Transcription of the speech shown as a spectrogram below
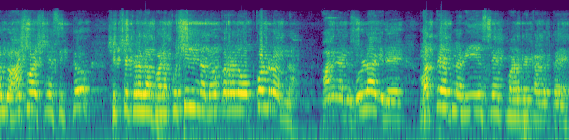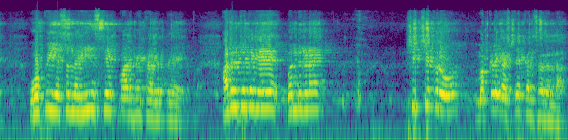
ಒಂದು ಆಶ್ವಾಸನೆ ಸಿಕ್ತು. ಶಿಕ್ಷಕರೆಲ್ಲ ಬಹಳ ಖುಷಿಯಿಂದ ನೌಕರರೆಲ್ಲ ಒಪ್ಕೊಂಡ್ರು ಅದನ್ನ ಆದರೆ ಅದು ಸುಳ್ಳಾಗಿದೆ. ಮತ್ತೆ ಅದನ್ನ ರೀಇನ್ಸ್ಟೇಟ್ ಮಾಡಬೇಕಾಗತ್ತೆ. ಒ ಪಿ ಎಸ್ ಅನ್ನ ರೀಇನ್ಸ್ಟೇಟ್ ಮಾಡಬೇಕಾಗತ್ತೆ. ಅದ್ರ ಜೊತೆಗೆ ಬಂಧುಗಳೇ, ಶಿಕ್ಷಕರು ಮಕ್ಕಳಿಗೆ ಅಷ್ಟೇ ಕಲಿಸೋದಲ್ಲ.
